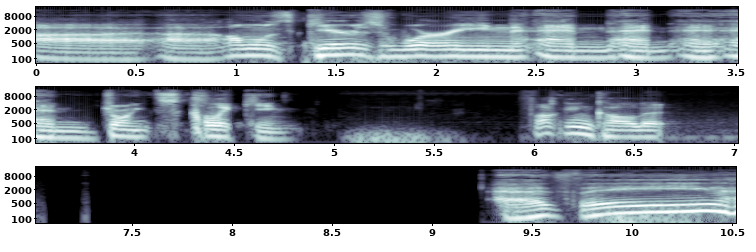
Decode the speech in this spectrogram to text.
uh, uh, almost gears whirring and, and and and joints clicking fucking called it. as they.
